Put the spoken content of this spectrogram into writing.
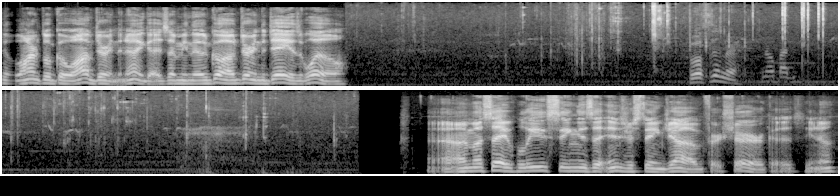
the alarms will go off during the night, guys. I mean, they'll go off during the day as well. Who else is in there? Nobody. I must say, policing is an interesting job for sure, cause you know,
